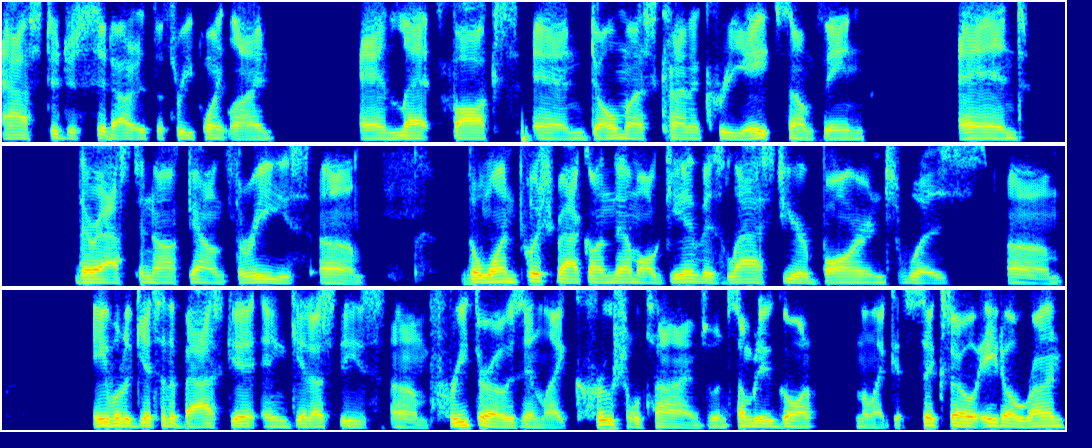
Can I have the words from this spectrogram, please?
asked to just sit out at the three point line and let fox and domas kind of create something and they're asked to knock down threes um the one pushback on them I'll give is last year Barnes was um, able to get to the basket and get us these um, free throws in like crucial times when somebody would go on like a 6-0, 8-0 run.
